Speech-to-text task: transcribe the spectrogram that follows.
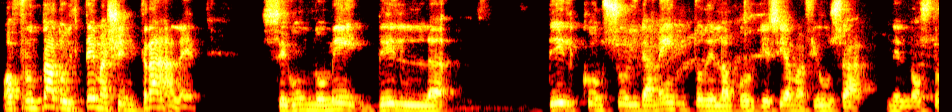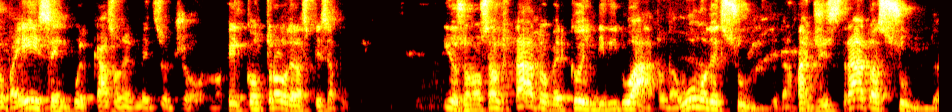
ho affrontato il tema centrale secondo me, del, del consolidamento della borghesia mafiosa nel nostro paese, in quel caso nel Mezzogiorno, che è il controllo della spesa pubblica. Io sono saltato perché ho individuato da uomo del Sud, da magistrato a Sud,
